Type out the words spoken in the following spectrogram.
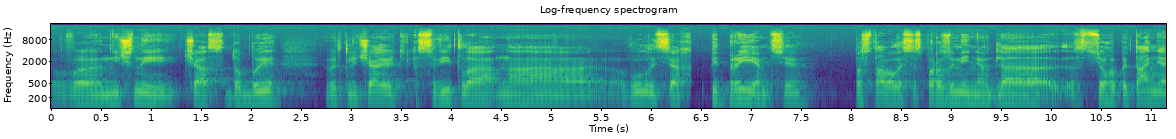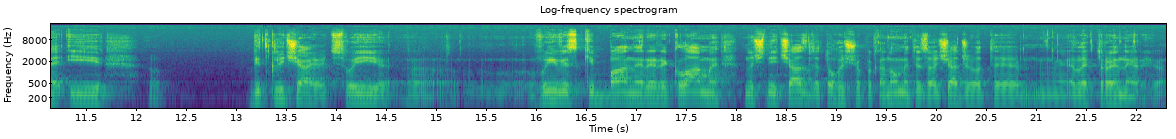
в нічний час доби відключають світла на вулицях. Підприємці поставилися з порозумінням для цього питання і відключають свої е, вивіски, банери, реклами в ночний час для того, щоб економити, заощаджувати електроенергію.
